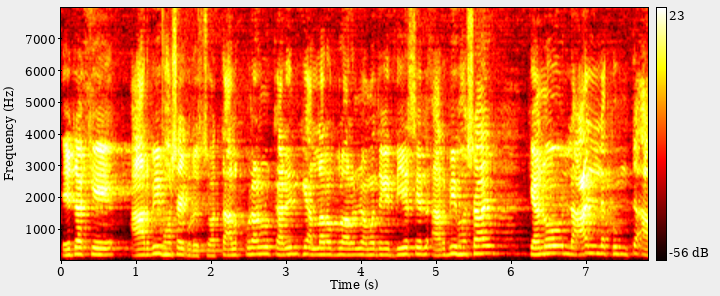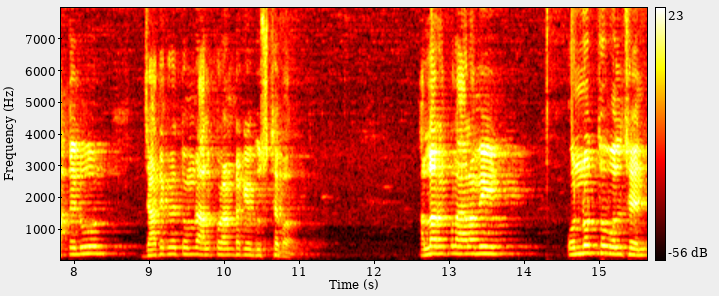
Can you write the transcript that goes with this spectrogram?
এটাকে আরবি ভাষায় করেছি। অর্থাৎ আল কোরআনুল কারিমকে আল্লাহ রাবুল আলমী আমাদেরকে দিয়েছেন আরবি ভাষায়। কেন? আকেলুন যাতে করে তোমরা আল কোরআনটাকে বুঝতে পারো। আল্লাহ রাবুল আলমী অন্যত্র বলছেন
